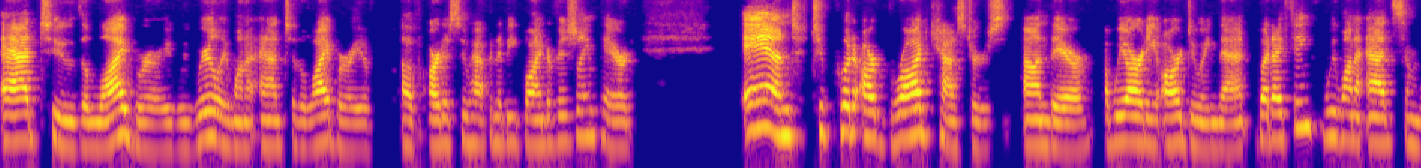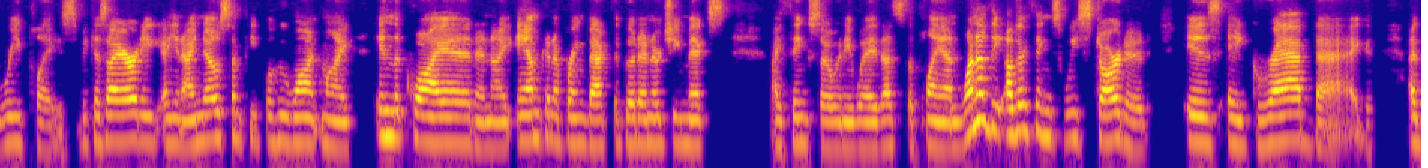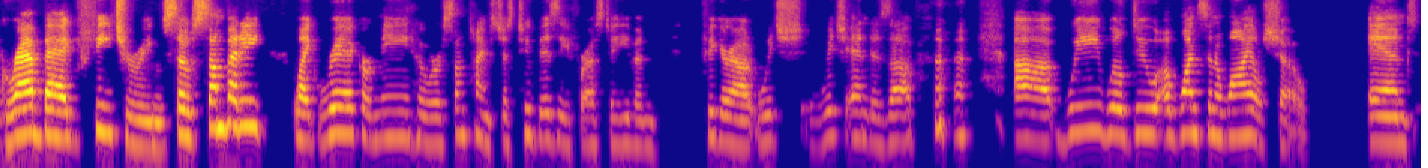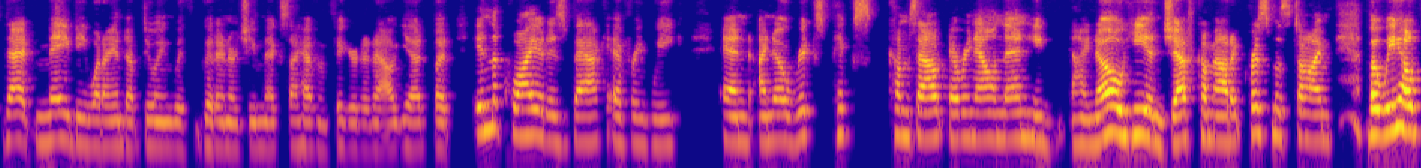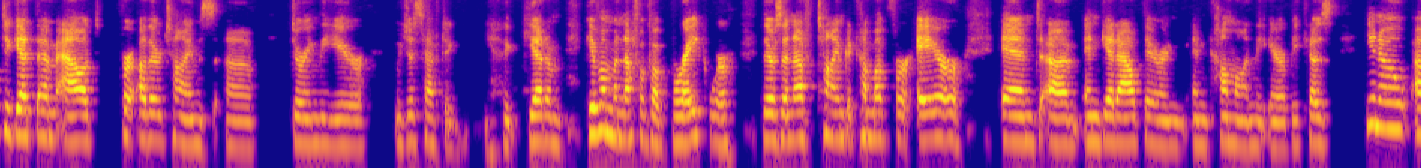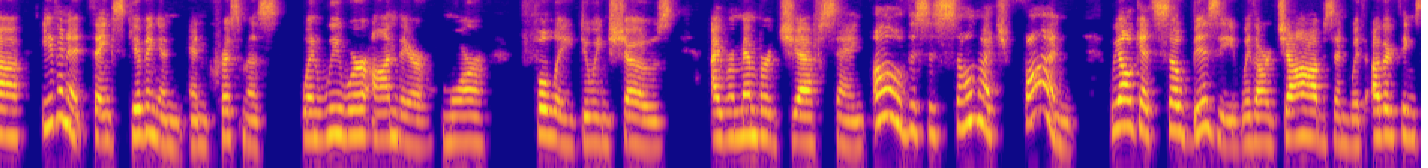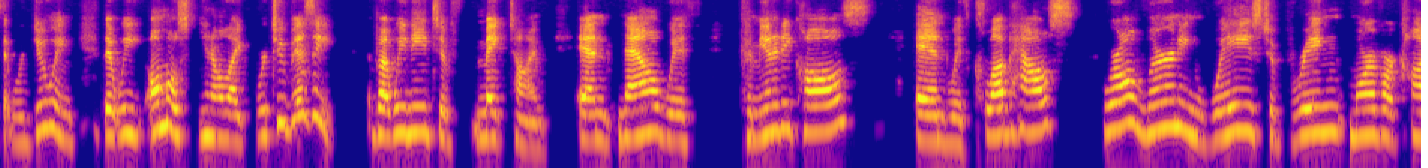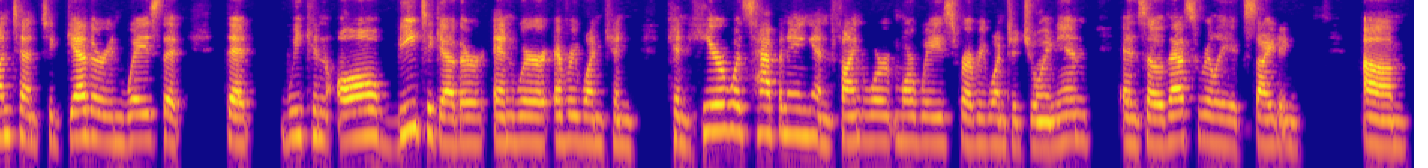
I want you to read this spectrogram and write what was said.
add to the library. We really want to add to the library of, of artists who happen to be blind or visually impaired and to put our broadcasters on there. We already are doing that, but I think we want to add some replays because I already, you know, I know some people who want my in the quiet and I am going to bring back the good energy mix. I think so anyway. That's the plan. One of the other things we started is a grab bag, a grab bag featuring. So somebody like Rick or me who are sometimes just too busy for us to even figure out which which end is up uh, we will do a once in a while show. And that may be what i end up doing with good energy mix. I haven't figured it out yet but in the quiet is back every week. And i know rick's picks comes out every now and then. He i know he and jeff come out at christmas time but we hope to get them out for other times uh, during the year we just have to get them, give them enough of a break where there's enough time to come up for air and um, and get out there and, and come on the air because you know uh, even at Thanksgiving and, and Christmas when we were on there more fully doing shows, I remember Jeff saying, "Oh, this is so much fun." We all get so busy with our jobs and with other things that we're doing that we almost, you know, like we're too busy but we need to make time. And now with community calls and with Clubhouse, we're all learning ways to bring more of our content together in ways that that we can all be together and where everyone can can hear what's happening and find more, more ways for everyone to join in and so that's really exciting um,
